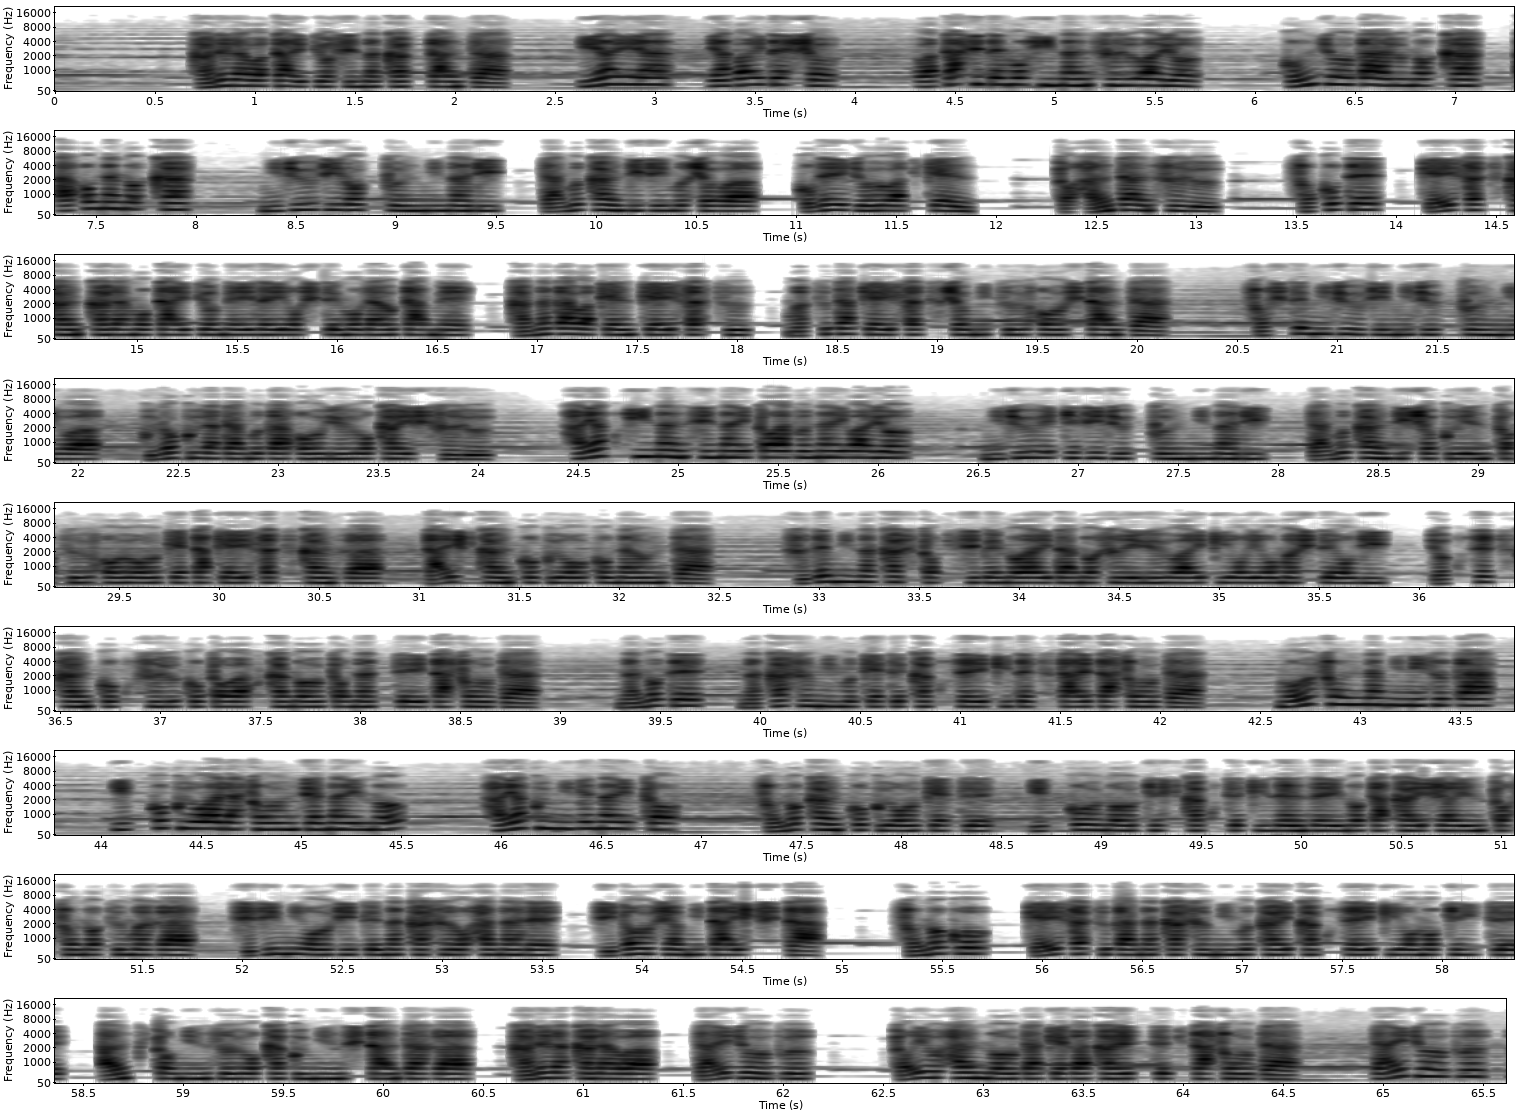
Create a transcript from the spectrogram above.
彼らは退去しなかったんだ。いやいや、やばいでしょ。私でも避難するわよ。根性があるのか、アホなのか。20時6分になり、ダム管理事務所は、これ以上は危険、と判断する。そこで、警察官からも退去命令をしてもらうため、神奈川県警察、松田警察署に通報したんだ。そして20時20分には、黒倉ダムが放流を開始する。早く避難しないと危ないわよ。21時10分になり、ダム管理職員と通報を受けた警察官が、退避勧告を行うんだ。すでに中洲と岸辺の間の水流は勢いを増しており、直接勧告することは不可能となっていたそうだ。なので、中洲に向けて拡声器で伝えたそうだ。もうそんなに水が、一刻を争うんじゃないの？早く逃げないと。その勧告を受けて、一行のうち比較的年齢の高い社員とその妻が、指示に応じて中洲を離れ、自動車に退避した。その後、警察が中洲に向かい拡声器を用いて、安否と人数を確認したんだが、彼らからは、大丈夫。という反応だけが返ってきたそうだ。大丈夫っ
